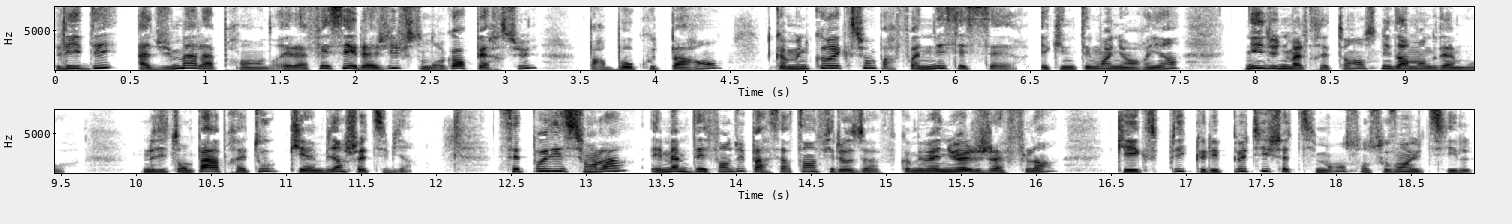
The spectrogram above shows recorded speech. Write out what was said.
l'idée a du mal à prendre et la fessée et la gifle sont encore perçues par beaucoup de parents comme une correction parfois nécessaire et qui ne témoigne en rien ni d'une maltraitance ni d'un manque d'amour. Ne dit-on pas après tout qui aime bien châtie bien? Cette position-là est même défendue par certains philosophes, comme Emmanuel Jafflin, qui explique que les petits châtiments sont souvent utiles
